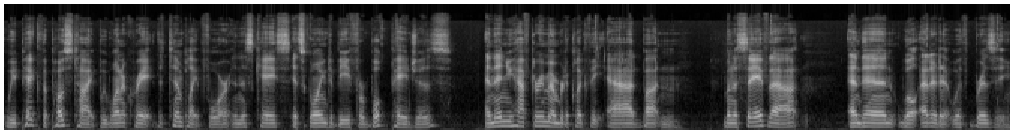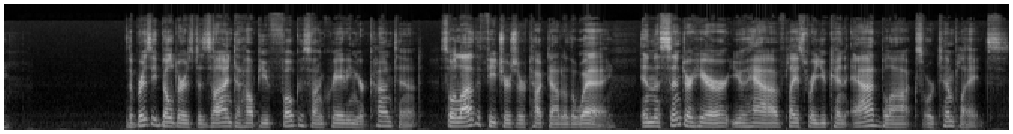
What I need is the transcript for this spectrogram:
We pick the post type we want to create the template for. In this case, it's going to be for book pages. And then you have to remember to click the add button. I'm going to save that and then we'll edit it with Brizy. The Brizy Builder is designed to help you focus on creating your content, so a lot of the features are tucked out of the way. In the center here, you have place where you can add blocks or templates.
